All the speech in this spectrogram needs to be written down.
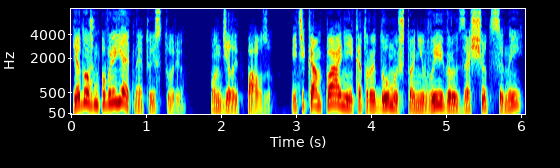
Я должен повлиять на эту историю. Он делает паузу. Эти компании, которые думают, что они выиграют за счет цены,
